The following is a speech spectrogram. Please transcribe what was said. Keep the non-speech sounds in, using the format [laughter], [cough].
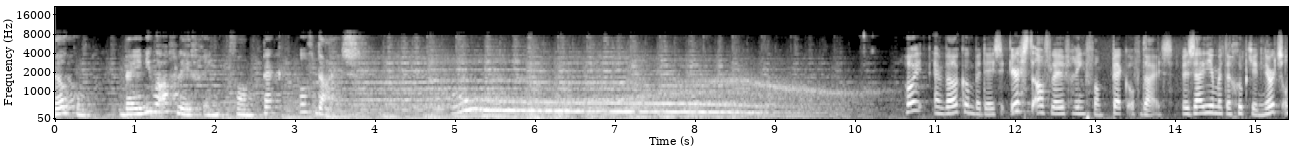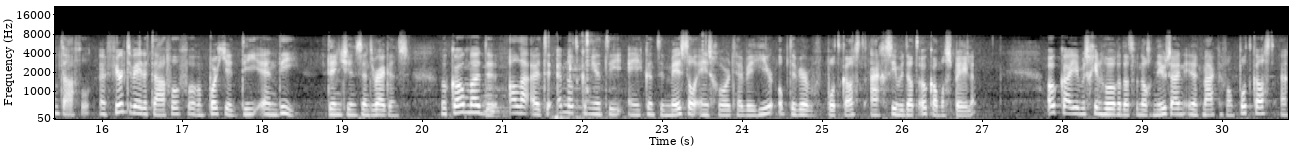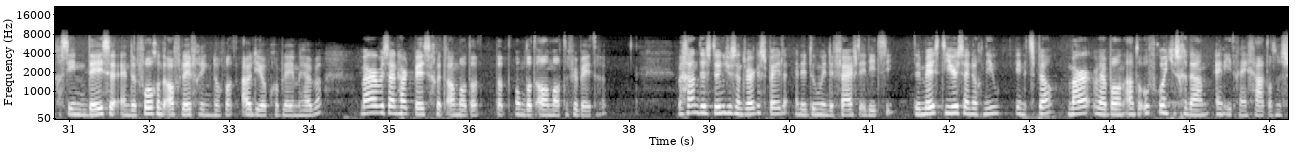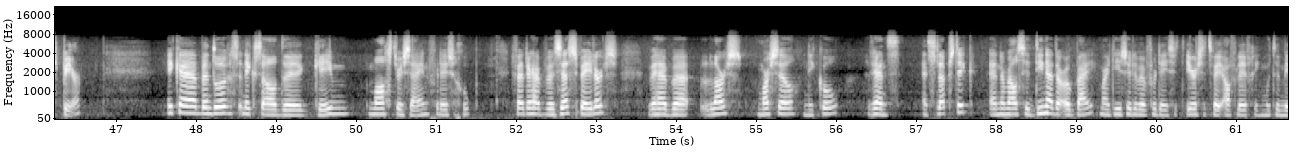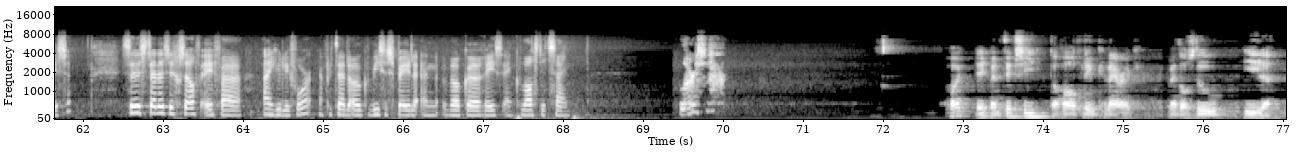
Welkom bij een nieuwe aflevering van Pack of Dice. Hoi en welkom bij deze eerste aflevering van Pack of Dice. We zijn hier met een groepje nerds om tafel, een virtuele tafel voor een potje D&D, Dungeons and Dragons. We komen de alle uit de Mnot community en je kunt het meestal eens gehoord hebben hier op de Weerwolf podcast, aangezien we dat ook allemaal spelen. Ook kan je misschien horen dat we nog nieuw zijn in het maken van podcast, aangezien deze en de volgende aflevering nog wat audioproblemen hebben. Maar we zijn hard bezig met allemaal dat, dat, om dat allemaal te verbeteren. We gaan dus Dungeons Dragons spelen en dit doen we in de vijfde editie. De meeste hier zijn nog nieuw in het spel, maar we hebben al een aantal oefenrondjes gedaan en iedereen gaat als een speer. Ik uh, ben Doris en ik zal de Game Master zijn voor deze groep. Verder hebben we zes spelers. We hebben Lars, Marcel, Nicole, Rens en Slapstick. En normaal zit Dina er ook bij, maar die zullen we voor deze eerste twee afleveringen moeten missen. Ze stellen zichzelf even aan jullie voor en vertellen ook wie ze spelen en welke race en class dit zijn. Lars? Hoi, ik ben Tipsy, de halfling cleric, met als doel healen.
